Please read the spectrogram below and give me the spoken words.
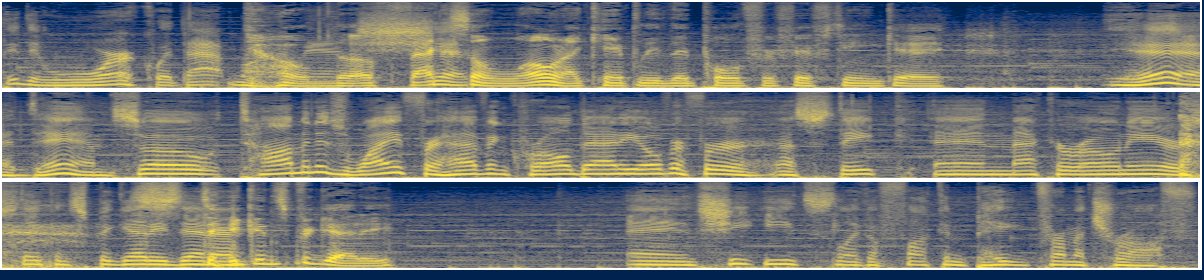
They did work with that one. Yo, man. the effects Shit. alone, I can't believe they pulled for 15k. Yeah, damn. So Tom and his wife are having Crawl Daddy over for a steak and macaroni or steak and spaghetti dinner. Steak and spaghetti. and she eats like a fucking pig from a trough.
